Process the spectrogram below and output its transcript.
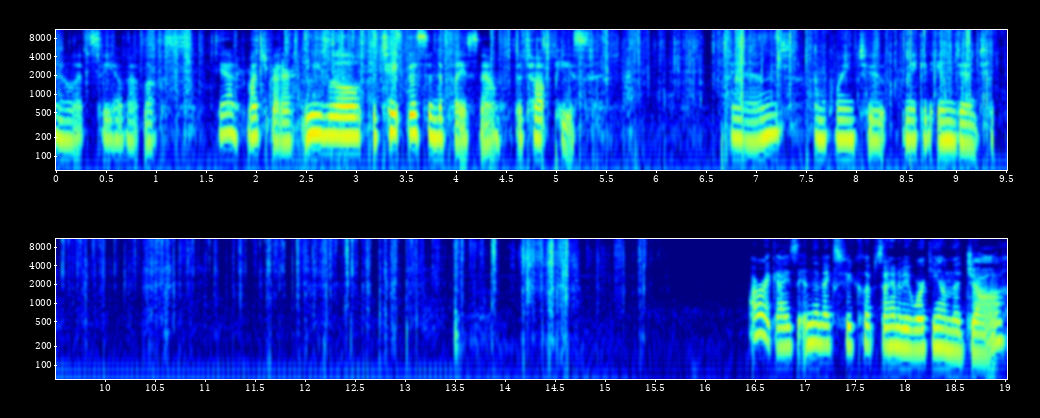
Now let's see how that looks. Yeah, much better. We will tape this into place now, the top piece. And I'm going to make an indent Alright guys, in the next few clips I'm going to be working on the jaw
